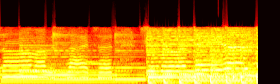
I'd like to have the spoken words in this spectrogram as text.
sum of its lights hurt? Sooner or later.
